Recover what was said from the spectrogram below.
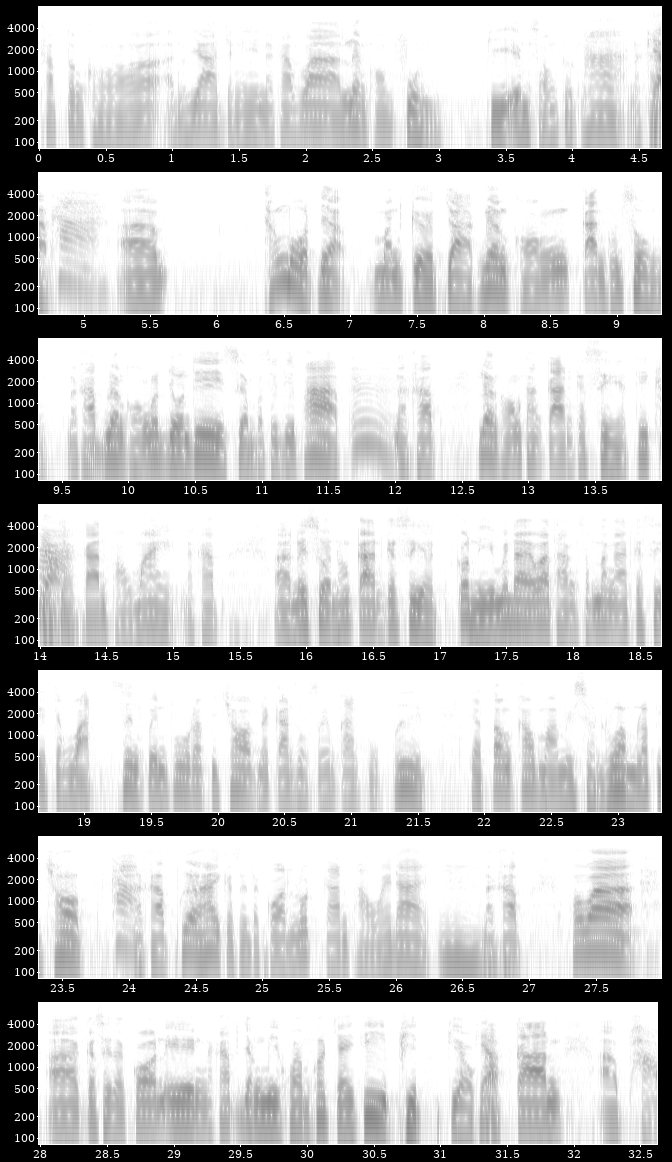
ครับต้องขออนุญาตอย่างนี้นะครับว่าเรื่องของฝุ่น PM 2.5 นะครับค่ะอ่าทั้งหมดเนี่ยมันเกิดจากเรื่องของการขนส่งนะครับเรื่องของรถยนต์ที่เสื่อมประสิทธิภาพอืมนะครับเรื่องของทางการเกษตรที่เกิดค่ะจากการเผาไหม้นะครับอ่า ในส่วนของการเกษตรก็หนีไม่ได้ว่าทางสำนักงานเกษตรจังหวัด ซึ่งเป็นผู้รับผิดชอบในการส่งเสริมการปลูกพืช จะต้องเข้ามามีส่วนร่วมรับผิดชอบค่ะนะครับเพื่อให้เกษตรกรลดการเผาให้ได้อืมนะครับเพราะว่าอ่าเกษตรกรเองนะครับยังมีความเข้าใจที่ผิดเกี่ยวครักับบการอ่าเผา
